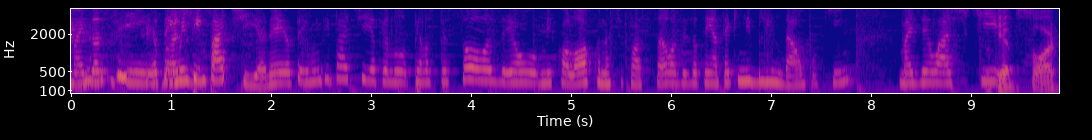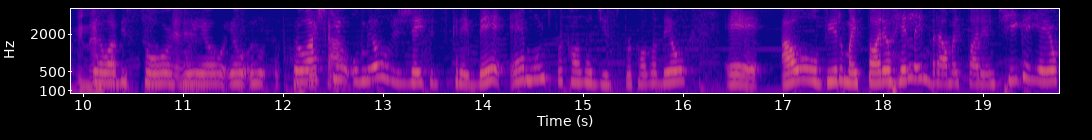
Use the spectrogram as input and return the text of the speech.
Mas assim, eu tenho muita empatia, né? Eu tenho muita empatia pelo, pelas pessoas, eu me coloco na situação, às vezes eu tenho até que me blindar um pouquinho, mas eu acho que. Porque absorve, né? Eu absorvo, É. eu, eu, eu, eu acho que o meu jeito de escrever é muito por causa disso, por causa de eu, é, ao ouvir uma história, eu relembrar uma história antiga e aí eu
